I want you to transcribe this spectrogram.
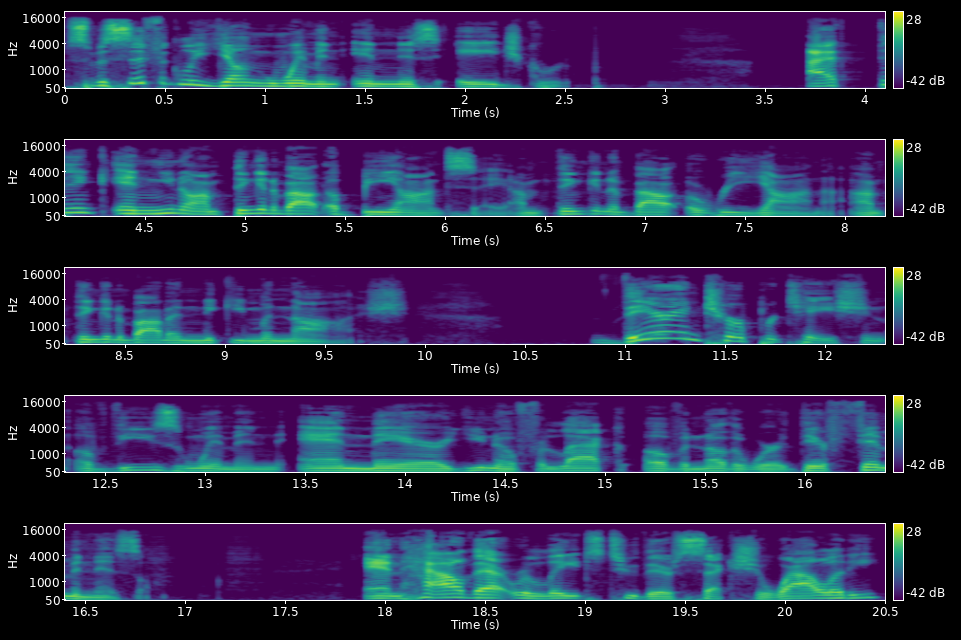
specifically young women in this age group, I think, and you know, I'm thinking about a Beyonce, I'm thinking about a Rihanna, I'm thinking about a Nicki Minaj. Their interpretation of these women and their, you know, for lack of another word, their feminism and how that relates to their sexuality,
